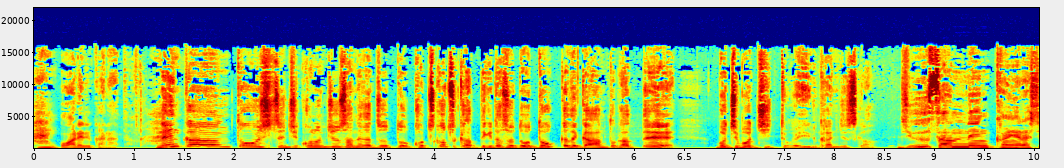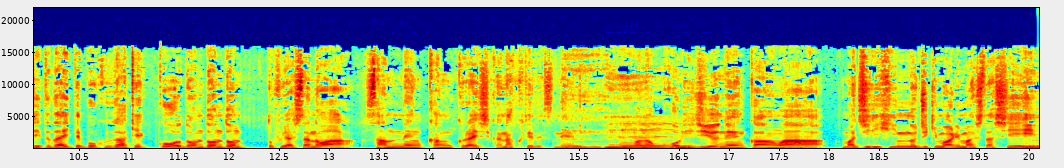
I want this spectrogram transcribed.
終われるかなと。はい、年間通してこの13年がずっとコツコツ買ってきたそれともどっかでガーンと買ってぼちぼちとかいる感じですか？13年間やらせていただいて僕が結構どんどんどんと増やしたのは3年間くらいしかなくてですね、まあ、残り10年間は、まあ、自利品の時期もありましたし、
